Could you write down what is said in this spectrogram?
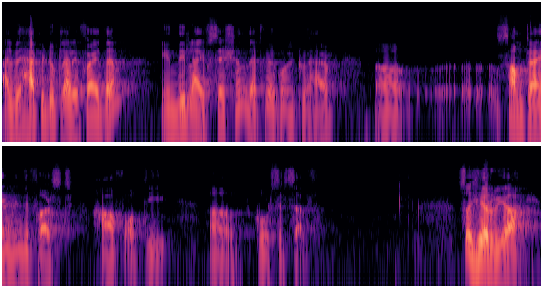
I will be happy to clarify them in the live session that we are going to have uh, sometime in the first half of the uh, course itself. So here we are.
